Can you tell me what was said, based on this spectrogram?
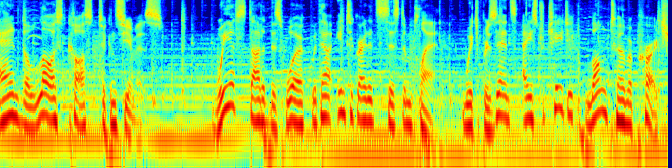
and the lowest cost to consumers. We have started this work with our integrated system plan, which presents a strategic long-term approach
